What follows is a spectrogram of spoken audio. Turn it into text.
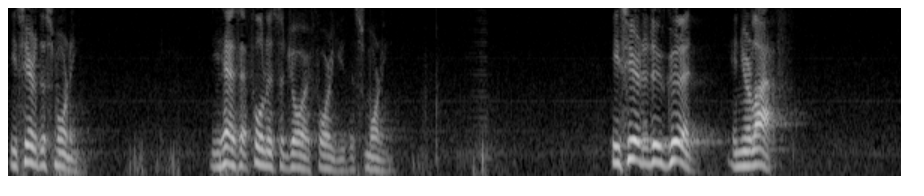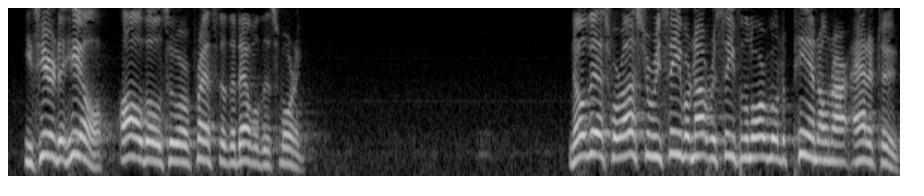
He's here this morning. He has that fullness of joy for you this morning. He's here to do good in your life. He's here to heal all those who are oppressed of the devil this morning. Know this, for us to receive or not receive from the Lord will depend on our attitude.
